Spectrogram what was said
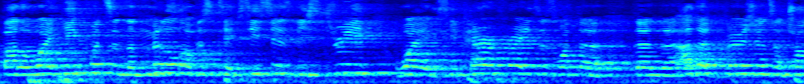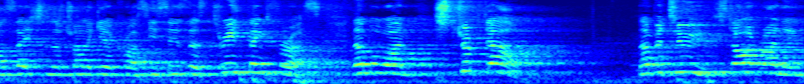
by the way he puts in the middle of his text. He says these three ways. He paraphrases what the, the, the other versions and translations are trying to get across. He says there's three things for us. Number one, strip down. Number two, start running.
